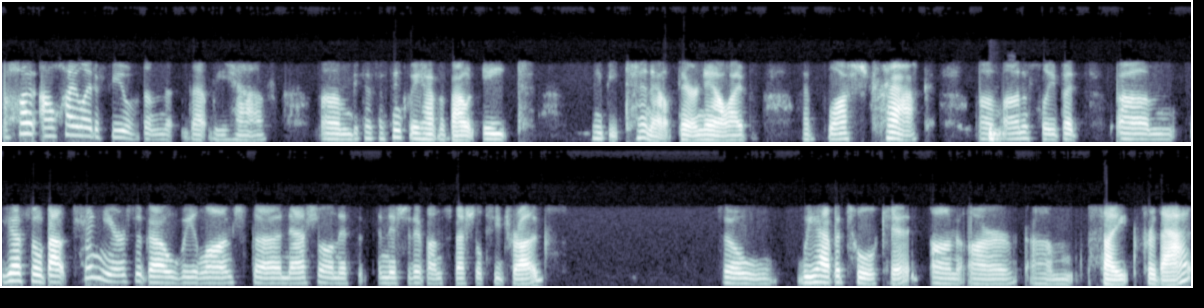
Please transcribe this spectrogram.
I'll, I'll highlight a few of them that, that we have um, because I think we have about eight, maybe ten out there now. I've I've lost track, um, honestly. But um, yeah, so about 10 years ago, we launched the National Initiative on Specialty Drugs. So we have a toolkit on our um, site for that.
